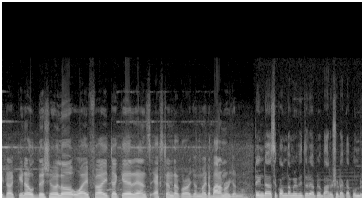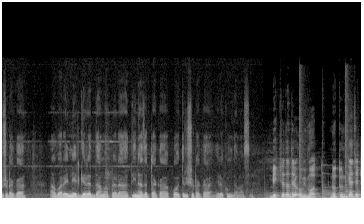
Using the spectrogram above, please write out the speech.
এটার কেনার উদ্দেশ্য হলো ওয়াইফাইটাকে রেঞ্জ এক্সটেন্ডার করার জন্য এটা বাড়ানোর জন্য। টেনটা আছে কম দামের ভিতরে আপনার বারোশো টাকা পনেরোশো টাকা। আবার এই নেট গেরের দাম আপনারা তিন হাজার টাকা পঁয়ত্রিশশো টাকা এরকম দাম আছে। বিক্রেতাদের অভিমত নতুন গ্যাজেট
